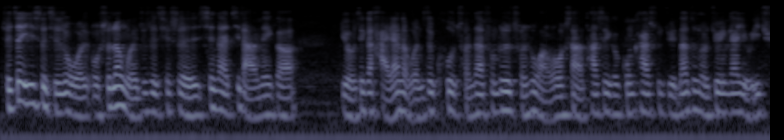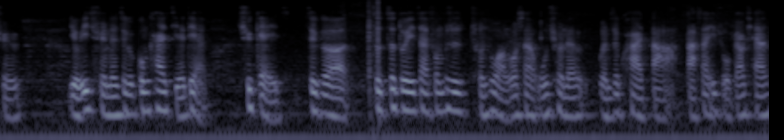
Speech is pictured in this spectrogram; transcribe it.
所以这意思其实我我是认为就是其实现在既然那个有这个海量的文字库存在分布式存储网络上，它是一个公开数据，那这时候就应该有一群有一群的这个公开节点去给这个这这堆在分布式存储网络上无穷的文字块打打上一组标签，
